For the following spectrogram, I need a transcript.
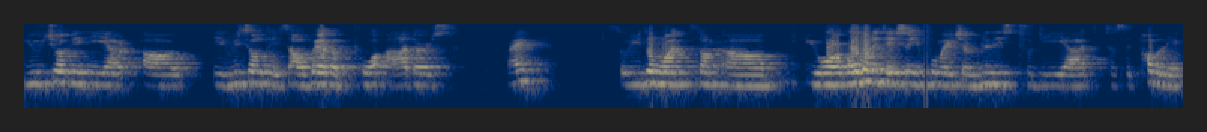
usually the uh, the result is available for others, right? You don't want some your organization information released to the uh, to the public.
